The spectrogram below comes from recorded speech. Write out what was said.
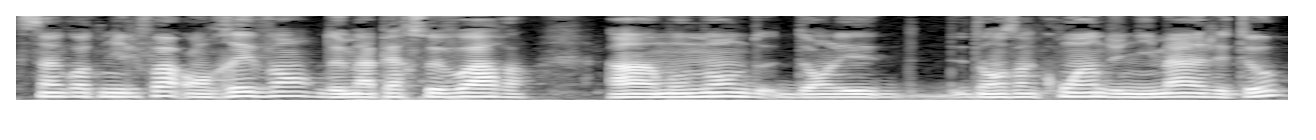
50 000 fois en rêvant de m'apercevoir à un moment dans, les, dans un coin d'une image et tout.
